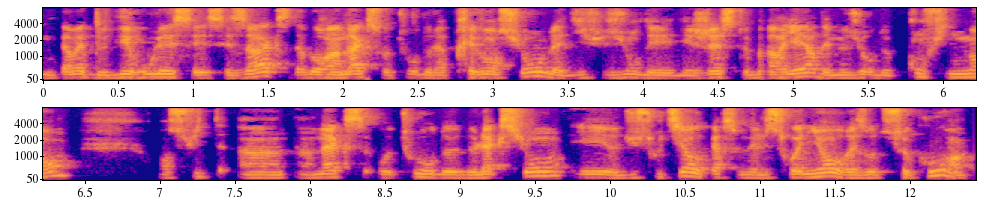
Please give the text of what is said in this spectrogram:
nous permettent de dérouler ces, axes. D'abord un axe autour de la prévention, de la diffusion des, gestes barrières, des mesures de confinement. Ensuite, un, axe autour de, de l'action et euh, du soutien au personnel soignant, au réseau de secours.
